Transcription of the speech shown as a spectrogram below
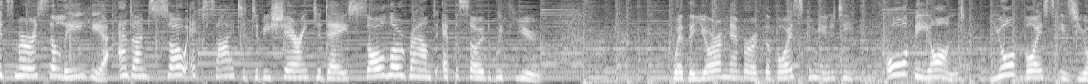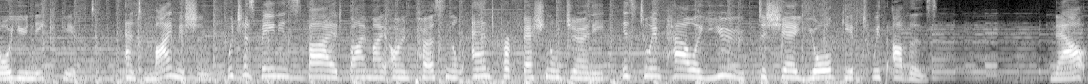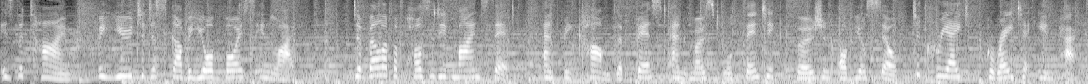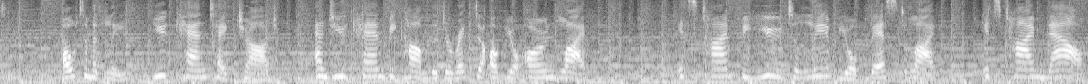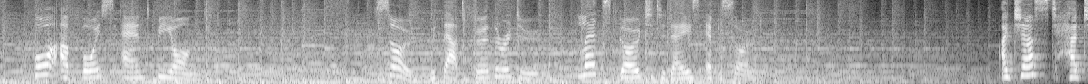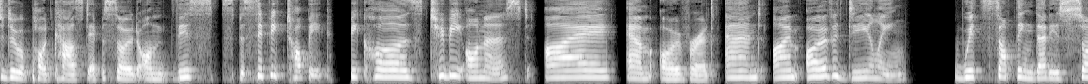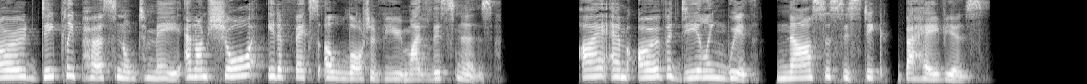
It's Marissa Lee here, and I'm so excited to be sharing today's solo round episode with you. Whether you're a member of the voice community or beyond, your voice is your unique gift. And my mission, which has been inspired by my own personal and professional journey, is to empower you to share your gift with others. Now is the time for you to discover your voice in life, develop a positive mindset, and become the best and most authentic version of yourself to create greater impact. Ultimately, you can take charge and you can become the director of your own life. It's time for you to live your best life. It's time now for a voice and beyond. So, without further ado, let's go to today's episode. I just had to do a podcast episode on this specific topic because, to be honest, I am over it and I'm over dealing with something that is so deeply personal to me. And I'm sure it affects a lot of you, my listeners. I am over dealing with narcissistic behaviors.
